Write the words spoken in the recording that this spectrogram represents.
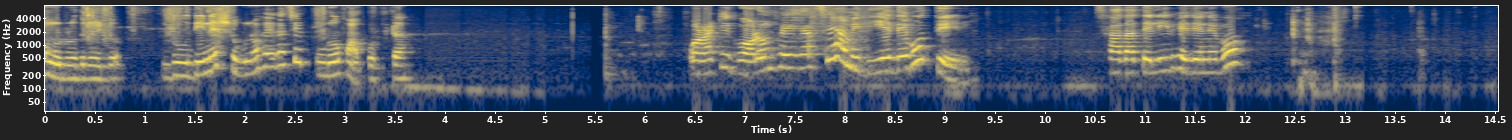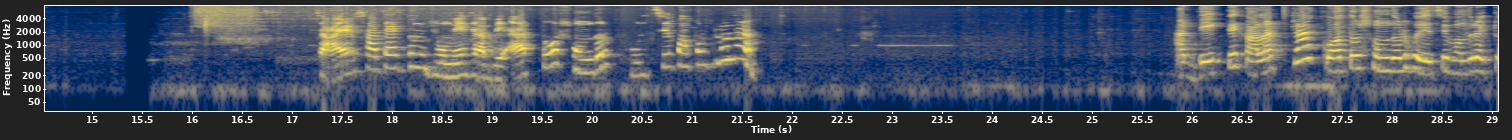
অনুরোধ রইল। দুদিনে শুকনো হয়ে গেছে পুরো পাঁপড়টা। কড়াটি গরম হয়ে গেছে, আমি দিয়ে দেব তেল। সাদা তেলই ভেজে নেব। চায়ের সাথে একদম জমে যাবে। এত সুন্দর ফুলছে পাঁপড়গুলো না। আর দেখতে কালারটা কত সুন্দর হয়েছে। বন্ধুরা, একটু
